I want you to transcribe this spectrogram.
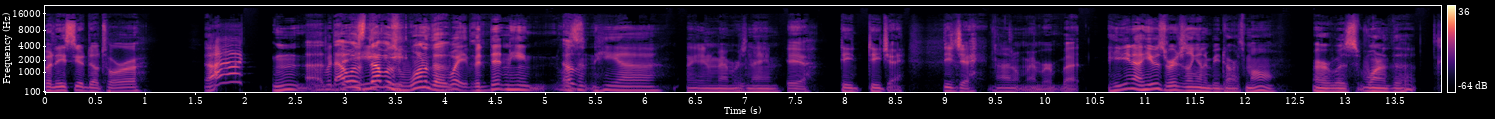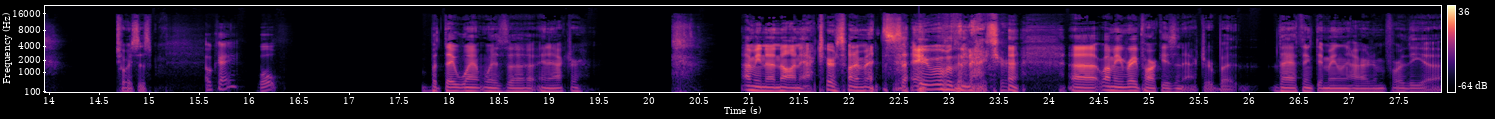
Benicio del Toro. Ah, mm, that was he- that was he- one of the Wait, but didn't he? was- Wasn't he? Uh, I can't remember his name. yeah D, DJ. DJ. I don't remember, but he, you know, he was originally going to be Darth Maul, or was one of the choices, Okay, well but they went with uh, an actor. I mean, a non-actor is what I meant to say. With an actor. uh, I mean, Ray Park is an actor, but they, I think they mainly hired him for the uh,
